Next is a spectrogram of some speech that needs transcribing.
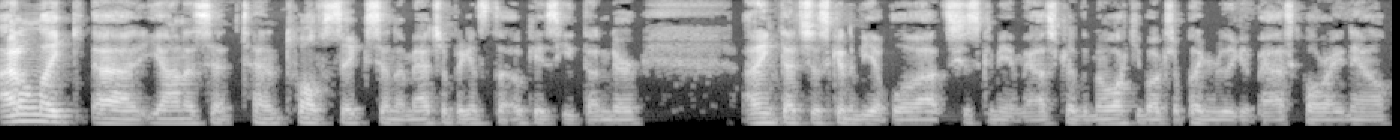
I don't like uh, Giannis at 10, 12-6 in a matchup against the OKC Thunder. I think that's just going to be a blowout. It's just going to be a massacre. The Milwaukee Bucks are playing really good basketball right now,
